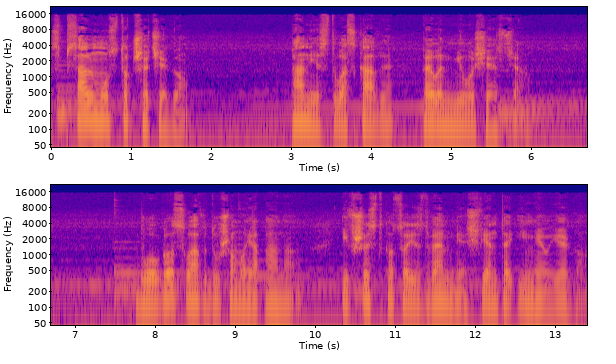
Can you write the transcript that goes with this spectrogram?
Z Psalmu 103 Pan jest łaskawy, pełen miłosierdzia. Błogosław duszo moja Pana i wszystko, co jest we mnie, święte imię Jego.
